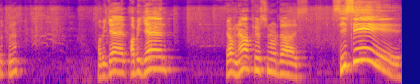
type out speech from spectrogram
Tut bunu. Abi gel. Abi gel. Ya ne yapıyorsun orada? Sisi!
